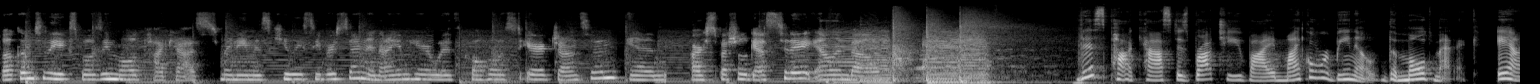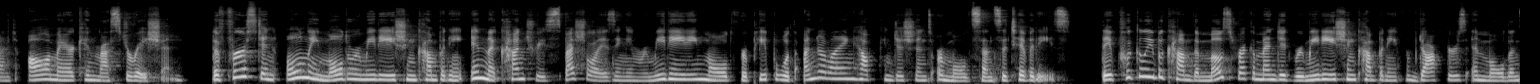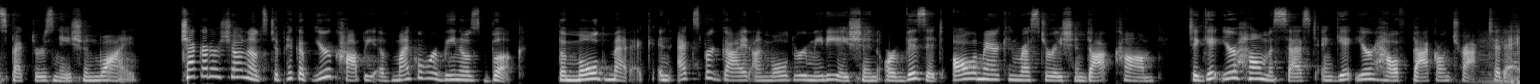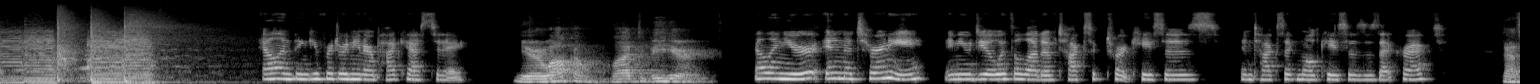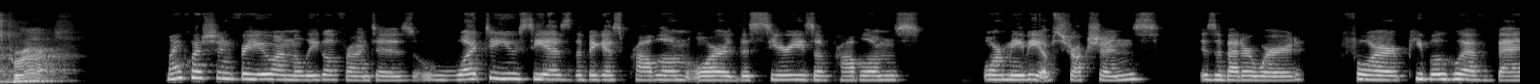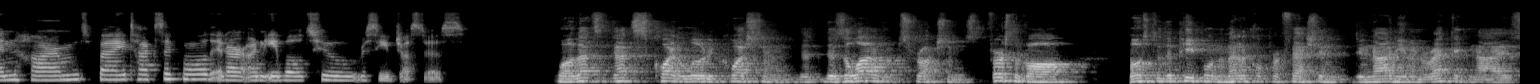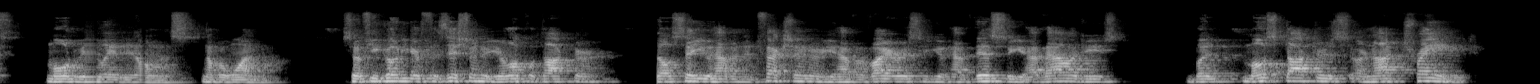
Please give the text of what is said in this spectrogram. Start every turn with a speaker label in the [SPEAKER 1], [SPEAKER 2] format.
[SPEAKER 1] Welcome to the Exposing Mold podcast. My name is Keely Severson, and I am here with co host Eric Johnson and our special guest today, Alan Bell.
[SPEAKER 2] This podcast is brought to you by Michael Rubino, the Mold Medic, and All American Restoration, the first and only mold remediation company in the country specializing in remediating mold for people with underlying health conditions or mold sensitivities. They've quickly become the most recommended remediation company from doctors and mold inspectors nationwide. Check out our show notes to pick up your copy of Michael Rubino's book, The Mold Medic, an expert guide on mold remediation, or visit allamericanrestoration.com to get your home assessed and get your health back on track today.
[SPEAKER 1] Alan, thank you for joining our podcast today.
[SPEAKER 3] You're welcome. Glad to be here.
[SPEAKER 1] Alan, you're an attorney and you deal with a lot of toxic tort cases and toxic mold cases. Is that correct?
[SPEAKER 3] That's correct.
[SPEAKER 1] My question for you on the legal front is what do you see as the biggest problem or the series of problems, or maybe obstructions is a better word, for people who have been harmed by toxic mold and are unable to receive justice?
[SPEAKER 3] Well, that's that's quite a loaded question. There's a lot of obstructions. First of all, most of the people in the medical profession do not even recognize mold-related illness. Number one. So if you go to your physician or your local doctor, they'll say you have an infection or you have a virus or you have this or you have allergies. But most doctors are not trained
